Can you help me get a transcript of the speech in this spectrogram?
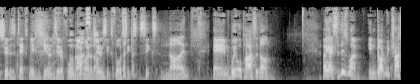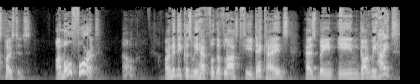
shoot us a text message here on zero four nine one zero six four six six nine, and we will pass it on. Okay, so this one in God We Trust posters, I'm all for it. oh, Only because we have for the last few decades has been in God We Hate.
